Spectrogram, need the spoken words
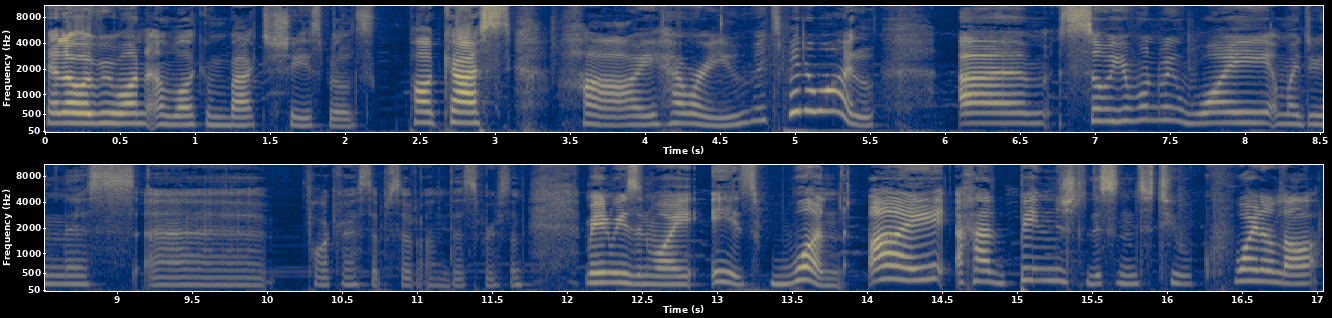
Hello, everyone, and welcome back to She Spills podcast. Hi, how are you? It's been a while. Um, so you're wondering why am I doing this uh podcast episode on this person? Main reason why is one, I had binged listened to quite a lot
